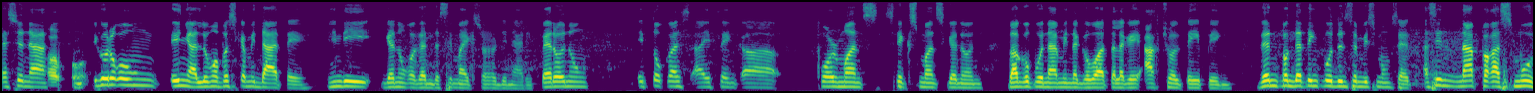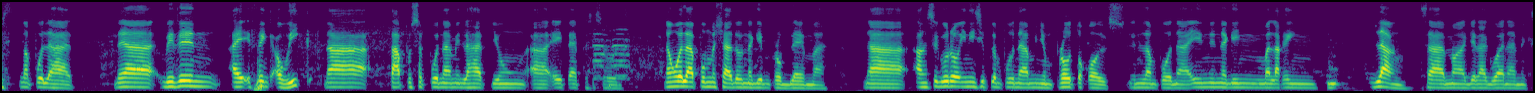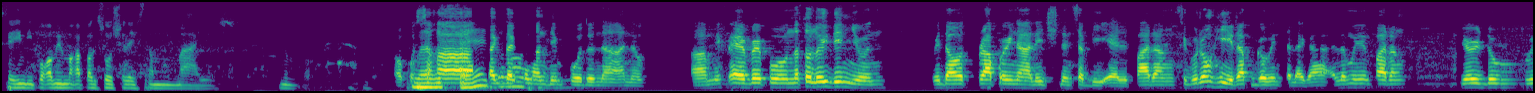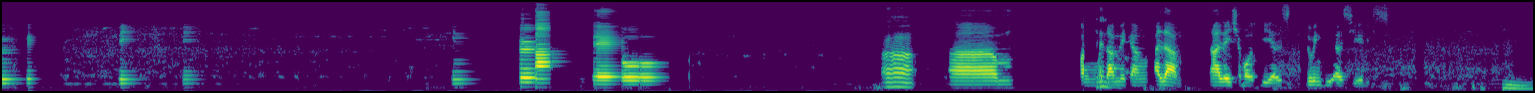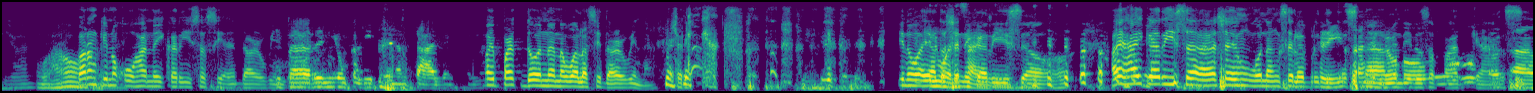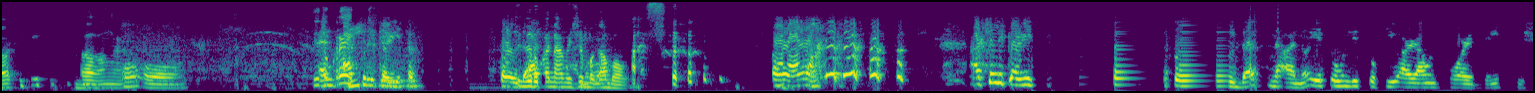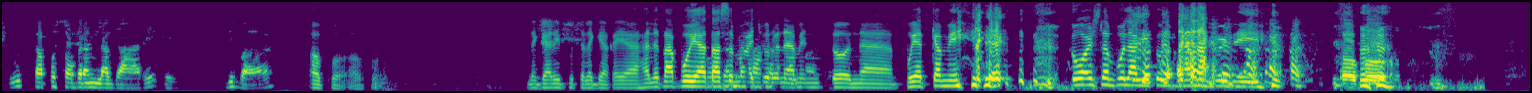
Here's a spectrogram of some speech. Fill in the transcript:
Lesson na Opo. siguro kung, yun nga, lumabas kami dati, hindi ganun kaganda si Mike Extraordinary. Pero nung it took us, I think, uh, four months, six months, ganun, bago po namin nagawa talaga yung actual taping. Then pagdating po dun sa mismong set, as in, napaka-smooth na po lahat. Na within, I think, a week, na tapos na po namin lahat yung uh, eight episodes. Nang wala po masyadong naging problema na ang siguro inisip lang po namin yung protocols. Yun lang po na yun yung naging malaking lang sa mga ginagawa namin kasi hindi po kami makapag-socialize ng maayos. Yun po. Opo. Well Saka said. dagdag ko lang din po doon na ano, um, if ever po natuloy din yun without proper knowledge din sa BL, parang siguro ang hirap gawin talaga. Alam mo yun, parang you're doing pero Ah, um, madami kang alam, knowledge about BL, doing BL series. yun. Wow. Parang kinukuha na ni Carissa si uh, Darwin. Iba rin yung kalibre ng talent. May part doon na nawala si Darwin ah. Charing. Kinuha yata siya ni. Carissa. Oo. Ay, hi Carissa. Siya yung unang celebrity guest Carissa, namin hello. dito sa podcast. Out. Oo nga. Oo. Dito, And Greg. actually, Carissa told us, Tinuruan namin siya ano, mag-among us. Oo. actually, Carissa told us na ano, it only took you around four days to shoot. Tapos sobrang lagari eh. Di ba? Opo, opo. Lagari po talaga. Kaya halata po yata sa mga itsura namin doon na puyat kami. Two hours lang po lagi tulog namin per day. Opo.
